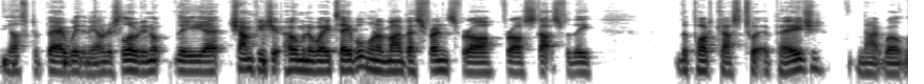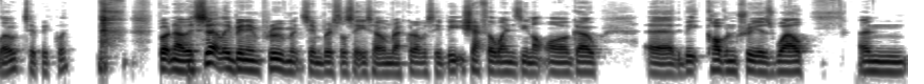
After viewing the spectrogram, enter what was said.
You'll have to bear with me. I'm just loading up the uh, championship home and away table. One of my best friends for our for our stats for the the podcast Twitter page. Night won't load typically. but no, there's certainly been improvements in Bristol City's home record. Obviously, beat Sheffield Wednesday not long ago. Uh, they beat Coventry as well, and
